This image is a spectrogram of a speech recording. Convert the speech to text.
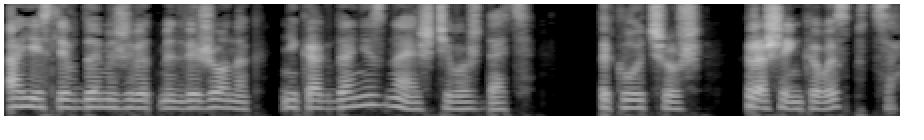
А если в доме живет медвежонок, никогда не знаешь, чего ждать. Так лучше уж хорошенько выспаться.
